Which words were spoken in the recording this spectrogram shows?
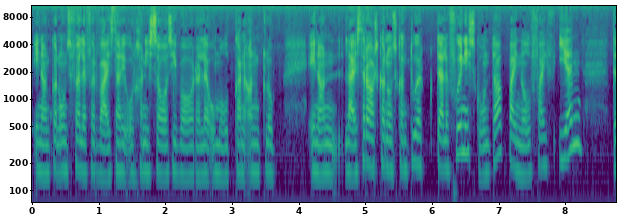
en dan kan ons vir hulle verwys na die organisasie waar hulle om hulp kan aanklop. En dan luisteraars kan ons kantoor telefonies kontak by 051 4471838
